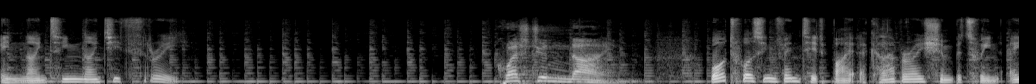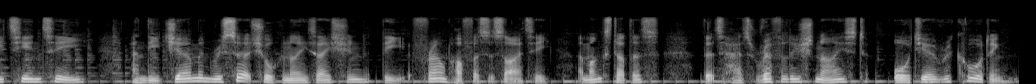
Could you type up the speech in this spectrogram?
in 1993? Question 9. What was invented by a collaboration between AT&T and the German research organization the Fraunhofer Society, amongst others, that has revolutionized audio recording?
